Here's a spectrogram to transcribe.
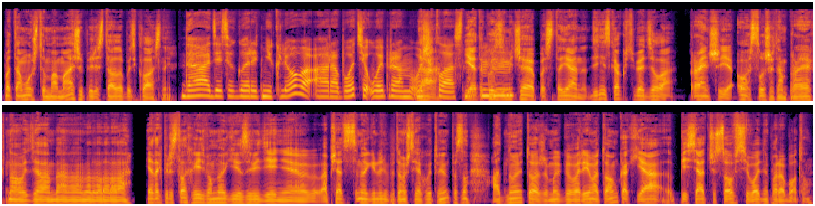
потому что мамаша перестала быть классной. Да, о детях говорить не клево, а о работе, ой, прям очень Да. классно. Я такое Мгм. замечаю постоянно. Денис, как у тебя дела? Раньше я, о, слушай, там проект новый делаем, бла-бла-бла-бла. Я так перестал ходить во многие заведения, общаться с многими людьми, потому что я какой-то момент понял, одно и то же. Мы говорим о том, как я 50 часов сегодня поработал.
